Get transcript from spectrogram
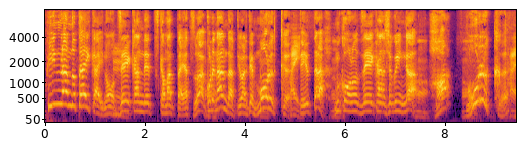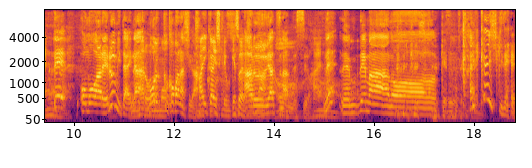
フィンランド大会の税関で捕まったやつは、これなんだって言われて、モルックって言ったら、向こうの税関職員が、は？モルック？はいはいって思われるみたいな、モルック小話が開会式で受けそうやなあるやつなんですよ。ね。で、でまあ、あの開会式で、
